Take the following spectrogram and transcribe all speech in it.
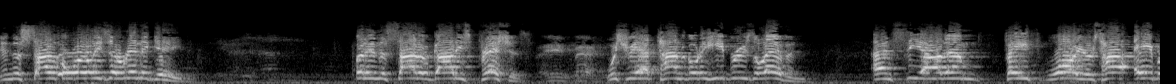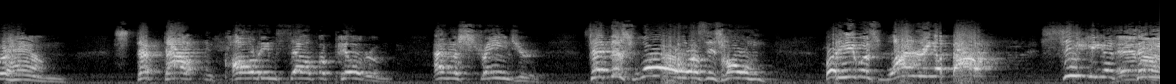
In the sight of the world, he's a renegade. But in the sight of God, he's precious. Amen. Wish we had time to go to Hebrews 11 and see how them faith warriors, how Abraham stepped out and called himself a pilgrim and a stranger. Said this world was his home, but he was wandering about seeking a city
